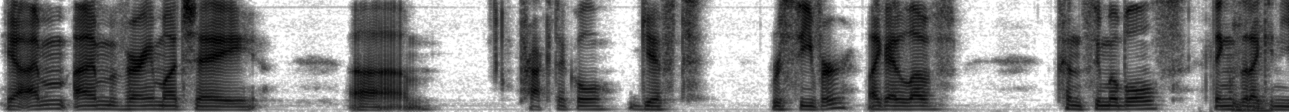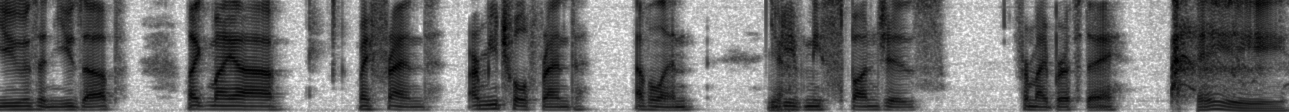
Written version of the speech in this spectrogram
Yeah, I'm I'm very much a um, practical gift receiver. Like I love consumables, things that I can use and use up. Like my uh my friend, our mutual friend, Evelyn, Yeah. gave me sponges for my birthday. Hey,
